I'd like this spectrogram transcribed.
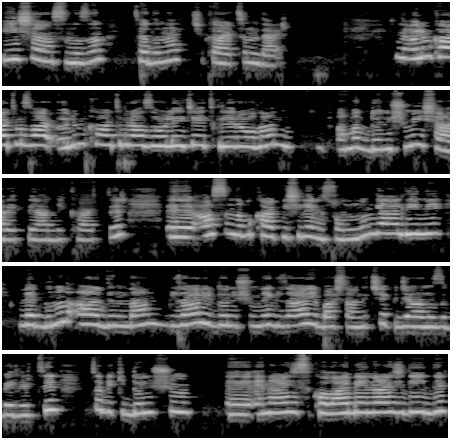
İyi şansınızın tadını çıkartın der. Şimdi ölüm kartımız var. Ölüm kartı biraz zorlayıcı etkileri olan ama dönüşümü işaretleyen bir karttır. Ee, aslında bu kart bir şeylerin sonunun geldiğini ve bunun ardından güzel bir dönüşümle güzel bir başlangıç yapacağınızı belirtir. Tabii ki dönüşüm e, enerjisi kolay bir enerji değildir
